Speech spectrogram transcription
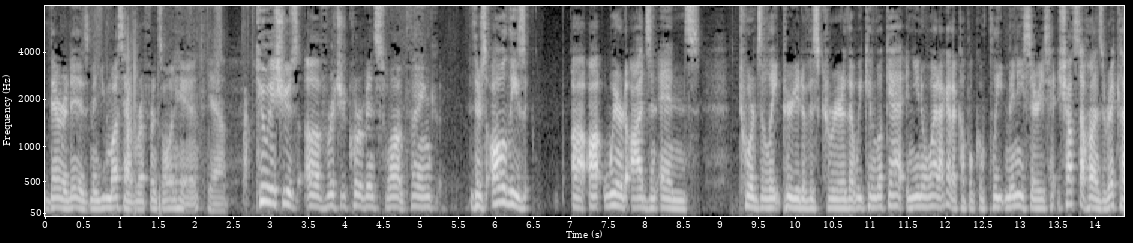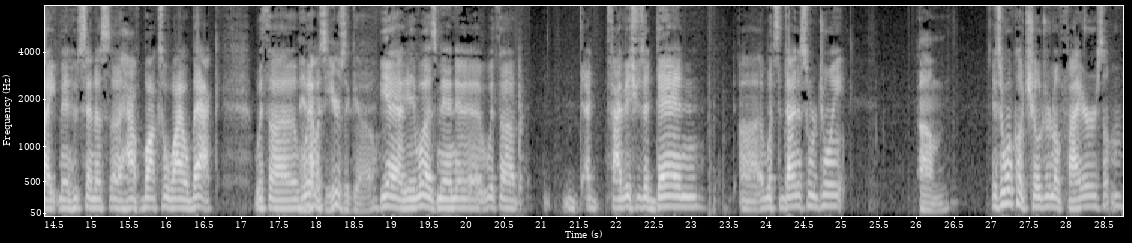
there it is, man. You must have reference on hand. yeah. Two issues of Richard Corben's Swamp Thing. There's all these uh, uh, weird odds and ends towards the late period of his career that we can look at. And you know what? I got a couple complete miniseries. Shouts to Hans Rickheit, man, who sent us a half box a while back with uh, Man, that was years ago. yeah, it was man uh, with uh, five issues of Den. Uh, what's the dinosaur joint? Um, Is there one called Children of Fire or something?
